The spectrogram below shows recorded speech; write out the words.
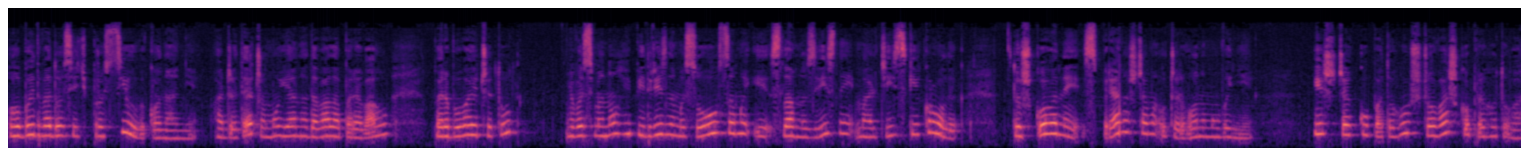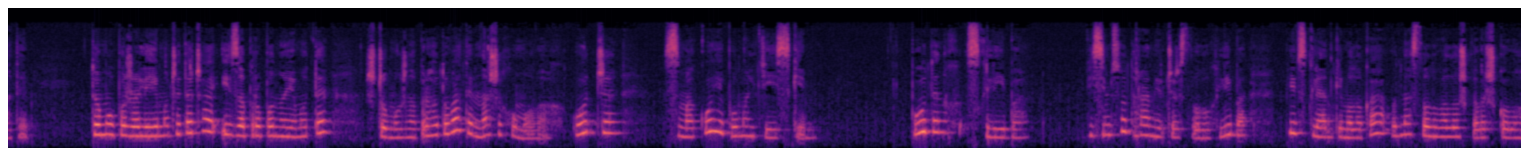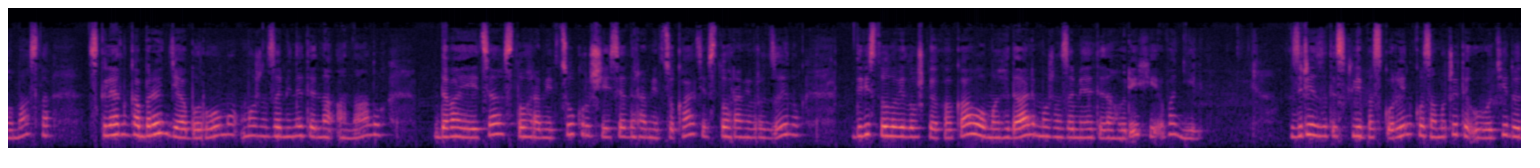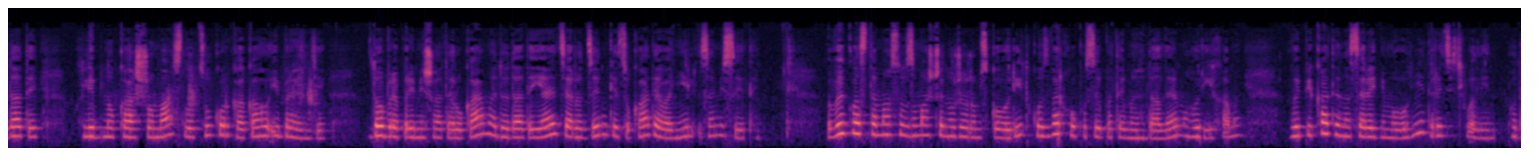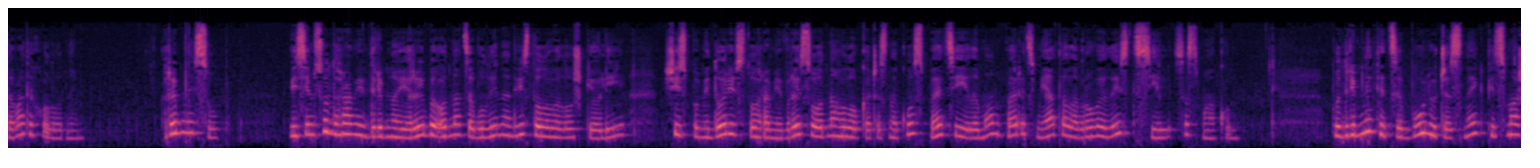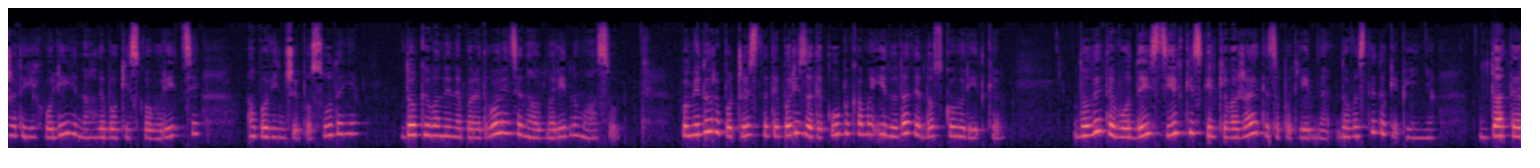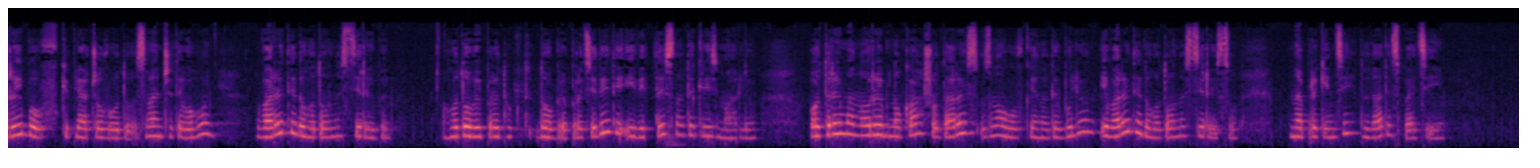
Обидва досить прості у виконанні, адже те, чому я надавала перевагу, перебуваючи тут, восьминоги під різними соусами і славнозвісний мальтійський кролик, тушкований з прянощами у червоному вині. І ще купа того, що важко приготувати. Тому пожаліємо читача і запропонуємо те, що можна приготувати в наших умовах. Отже, смакує по-мальтійськи. Пудинг з хліба. 800 грамів черствого хліба, пів склянки молока, одна столова ложка вершкового масла, склянка бренді або рому можна замінити на аналог, два яйця, 100 грамів цукру, 60 грамів цукатів, 100 грамів родзинок, 2 столові ложки какао, мигдаль можна замінити на горіхи, ваніль. Зрізати з хліба скоринку, замочити у воді, додати в хлібну кашу масло, цукор, какао і бренді. Добре примішати руками, додати яйця, родзинки, цукати, ваніль, замісити. Викласти масу в змащену жиром сковорідку, зверху посипати мигдалем, горіхами, випікати на середньому вогні 30 хвилин, подавати холодним. Рибний суп. 800 грамів дрібної риби, одна цибулина, 2 столові ложки олії, 6 помідорів, 100 грамів рису, одна головка чеснику, спеції, лимон, перець, м'ята, лавровий лист, сіль за смаком. Подрібнити цибулю, чесник, підсмажити їх в олії на глибокій сковорідці або в іншій посудині, доки вони не перетворяться на однорідну масу. Помідори почистити, порізати кубиками і додати до сковорідки. Долити води стільки, скільки вважаєте за потрібне, довести до кипіння, додати рибу в киплячу воду, зменшити вогонь, варити до готовності риби. Готовий продукт добре процідити і відтиснути крізь марлю. Отриману рибну кашу та рис знову вкинути в бульйон і варити до готовності рису. Наприкінці додати спеції.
